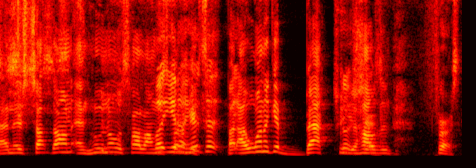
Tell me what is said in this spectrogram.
And it shut down. And who knows how long But, it's you know, going to be. but I want to get back to your sure. housing first.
